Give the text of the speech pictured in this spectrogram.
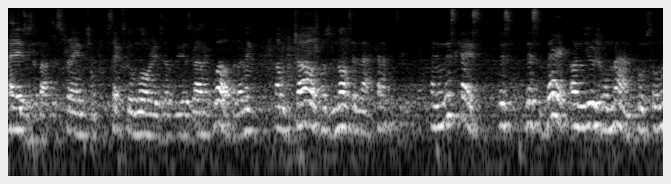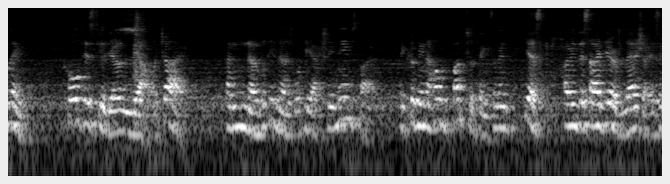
pages about the strange sexual mores of the Islamic world. But I mean, um, Giles was not in that category. And in this case, this, this very unusual man, Pu Sung Ling, called his studio Liao Jai. And nobody knows what he actually means by it. It could mean a whole bunch of things. I mean, yes, I mean, this idea of leisure is a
